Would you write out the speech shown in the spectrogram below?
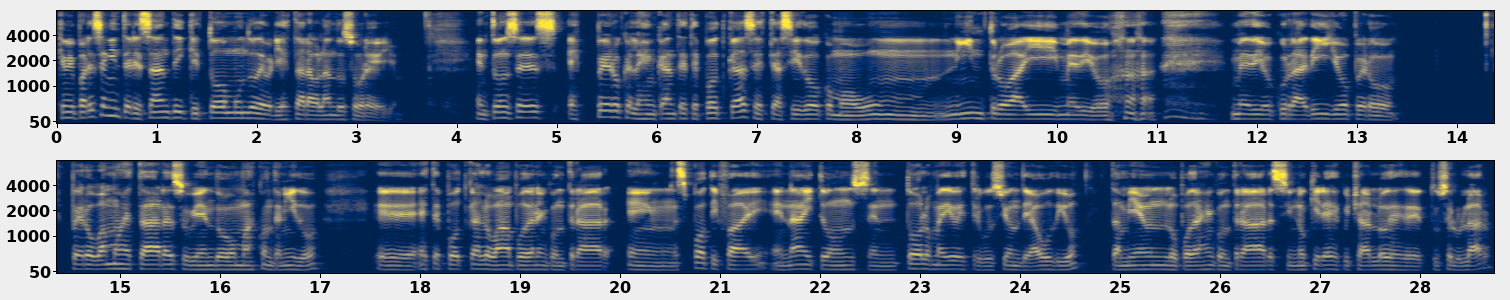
que me parecen interesantes y que todo el mundo debería estar hablando sobre ello. Entonces, espero que les encante este podcast. Este ha sido como un intro ahí medio, medio curradillo, pero, pero vamos a estar subiendo más contenido. Eh, este podcast lo van a poder encontrar en Spotify, en iTunes, en todos los medios de distribución de audio. También lo podrás encontrar si no quieres escucharlo desde tu celular.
